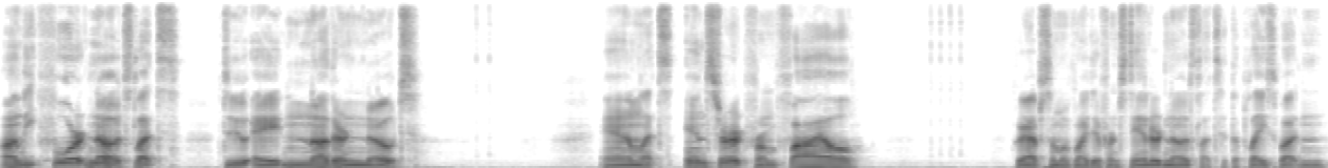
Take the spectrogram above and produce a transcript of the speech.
on the four notes, let's do another note. And let's insert from file, grab some of my different standard notes. Let's hit the place button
